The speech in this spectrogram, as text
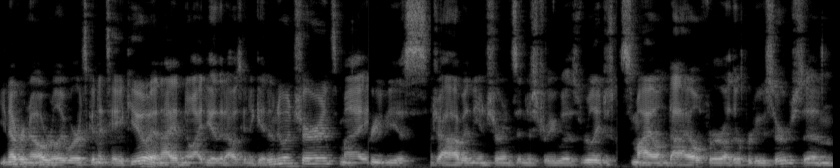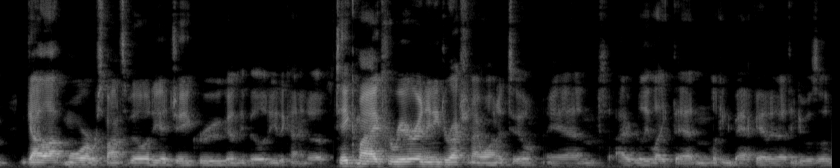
you never know really where it's going to take you and i had no idea that i was going to get into insurance my previous job in the insurance industry was really just smile and dial for other producers and got a lot more responsibility at j krug and the ability to kind of take my career in any direction i wanted to and i really liked that and looking back at it i think it was a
